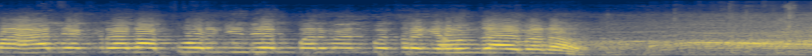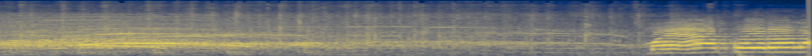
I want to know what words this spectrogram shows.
माझ्या लेकराला पोरगी देऊन प्रमाणपत्र घेऊन जाय म्हणा माझ्या पोराला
